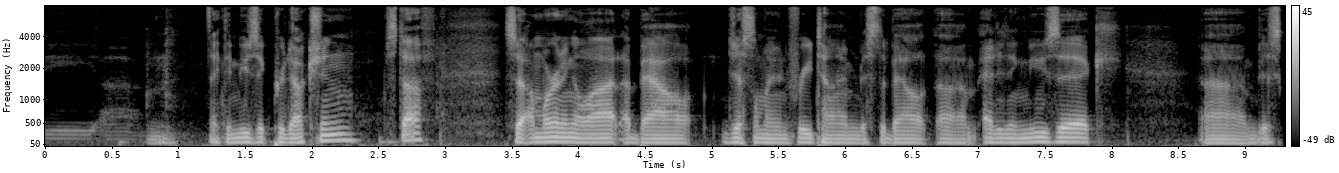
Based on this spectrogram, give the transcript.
the um, like the music production stuff. So I'm learning a lot about just on my own free time, just about um, editing music, um, just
